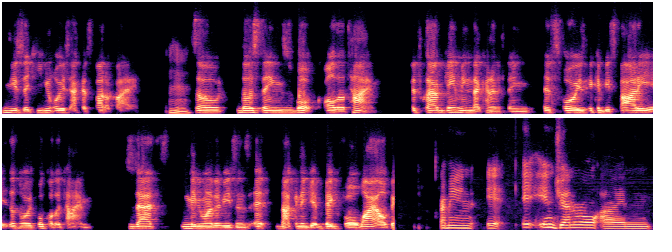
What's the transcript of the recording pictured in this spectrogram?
music. You can always access Spotify. Mhm. So those things work all the time. with cloud gaming, that kind of thing, it's always it can be spotty. It doesn't always work all the time. So that's maybe one of the reasons it's not going to get big for a while. I mean, it, it in general, I'm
